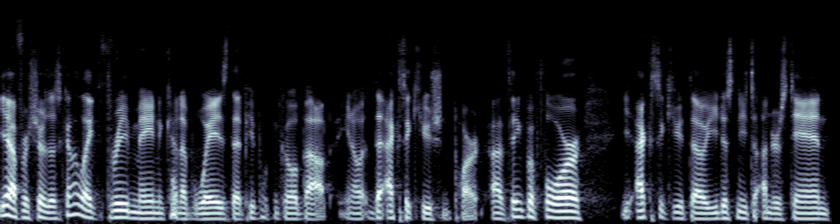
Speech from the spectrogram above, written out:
Yeah, for sure. There's kind of like three main kind of ways that people can go about, you know, the execution part. I think before you execute though, you just need to understand,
